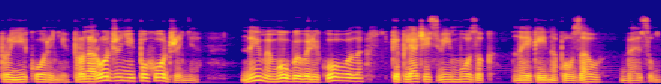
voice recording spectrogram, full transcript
про її корені, про народження й походження. Ними мов би, виліковувала киплячий свій мозок, на який наповзав безум.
